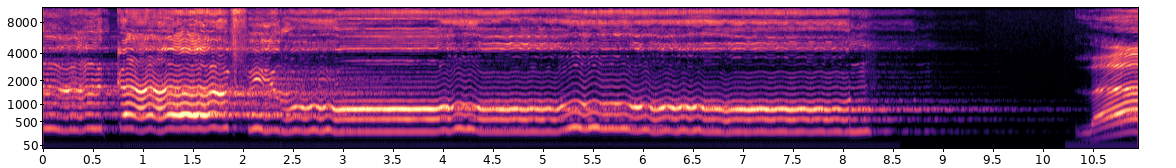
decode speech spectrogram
الكافرون. لا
